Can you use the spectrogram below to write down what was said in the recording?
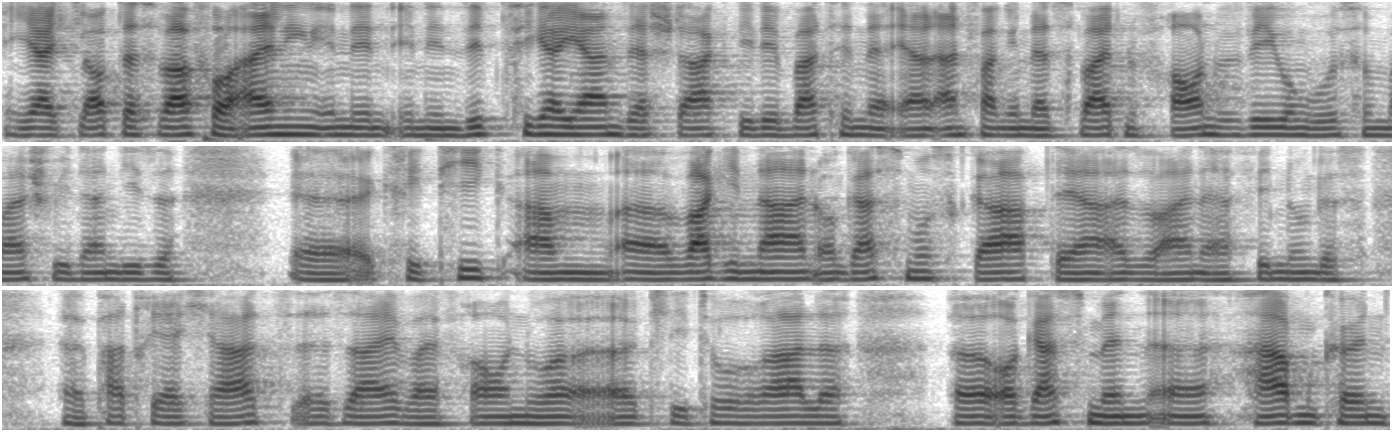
Ja, ich glaube, das war vor allen Dingen in den, in den 70er Jahren sehr stark die Debatte, in der, Anfang in der zweiten Frauenbewegung, wo es zum Beispiel dann diese äh, Kritik am äh, vaginalen Orgasmus gab, der also eine Erfindung des äh, Patriarchats äh, sei, weil Frauen nur äh, klitorale äh, Orgasmen äh, haben können.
